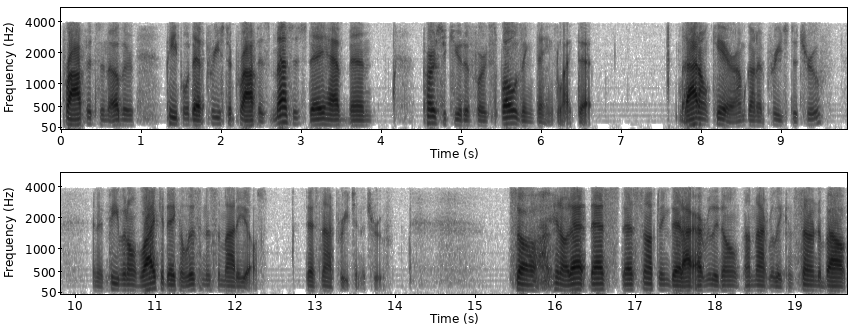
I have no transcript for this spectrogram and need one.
prophets and other people that preach the prophet's message. They have been persecuted for exposing things like that. But I don't care. I'm going to preach the truth. And if people don't like it, they can listen to somebody else that's not preaching the truth. So you know that that's that's something that I, I really don't. I'm not really concerned about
